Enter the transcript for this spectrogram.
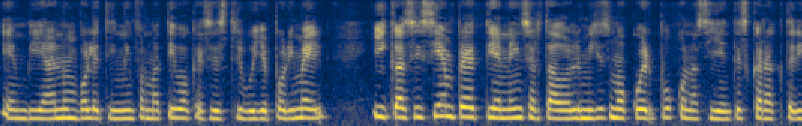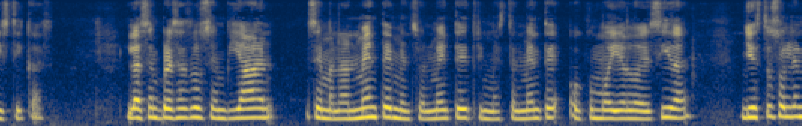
envían un boletín informativo que se distribuye por email y casi siempre tiene insertado el mismo cuerpo con las siguientes características. Las empresas los envían semanalmente, mensualmente, trimestralmente o como ellas lo decidan, y estos suelen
